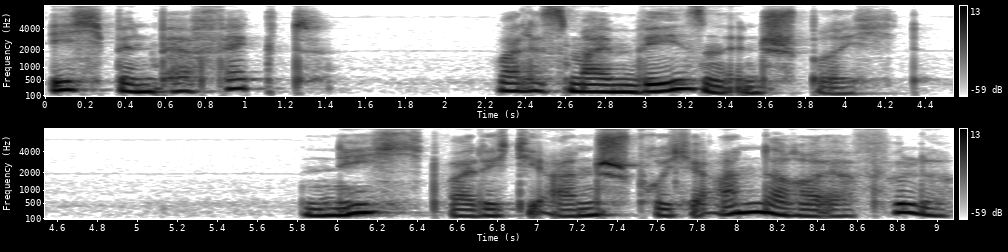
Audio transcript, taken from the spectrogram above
Ich bin perfekt, weil es meinem Wesen entspricht, nicht weil ich die Ansprüche anderer erfülle.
